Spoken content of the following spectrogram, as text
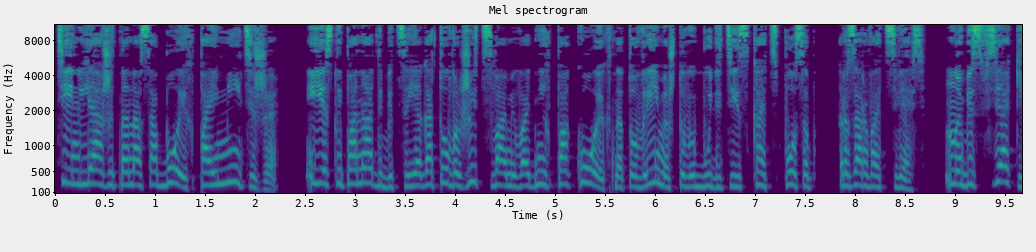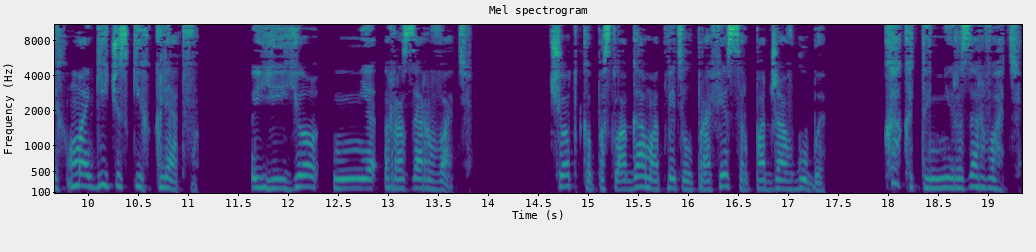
Тень ляжет на нас обоих, поймите же! Если понадобится, я готова жить с вами в одних покоях на то время, что вы будете искать способ разорвать связь, но без всяких магических клятв. Ее не разорвать. Четко по слогам ответил профессор, поджав губы. Как это не разорвать?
